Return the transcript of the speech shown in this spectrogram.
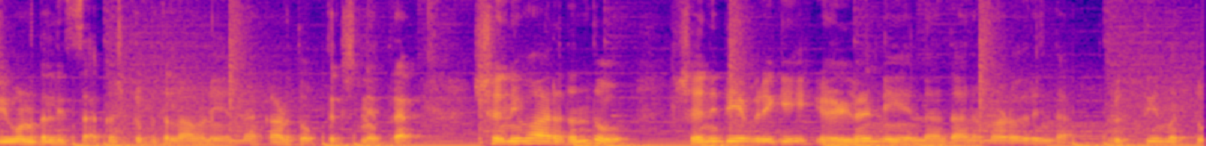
ಜೀವನದಲ್ಲಿ ಸಾಕಷ್ಟು ಬದಲಾವಣೆಯನ್ನು ಕಾಣ್ತಾ ಹೋಗ್ತೀರಿ ಸ್ನೇಹಿತರೆ. ಶನಿವಾರದಂದು ಶನಿದೇವರಿಗೆ ಎಳ್ಳೆಣ್ಣೆಯನ್ನು ದಾನ ಮಾಡೋದರಿಂದ ವೃತ್ತಿ ಮತ್ತು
